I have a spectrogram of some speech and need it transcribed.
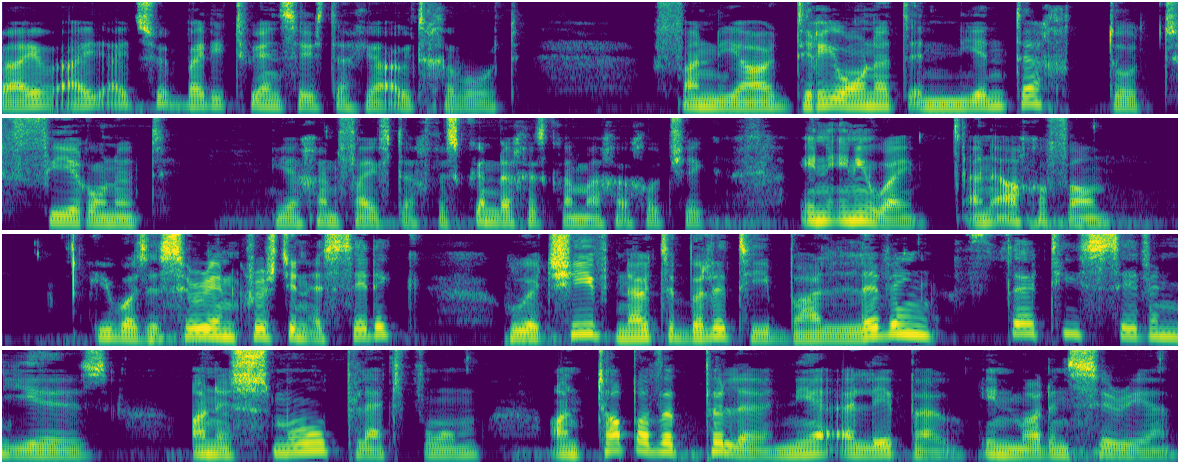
hy hy, hy het so by die 62 jaar oud geword van jaar 390 tot 459. Wiskundiges kan my gou-gou check. In anyway, in elk geval he was a Syrian Christian ascetic who achieved notability by living 37 years on a small platform on top of a pillar near Aleppo in modern Syria.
